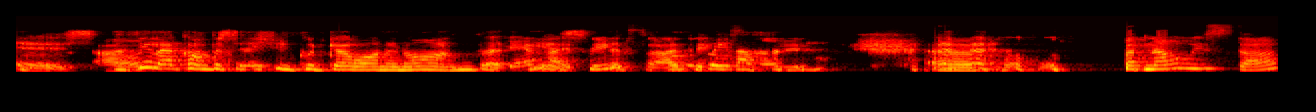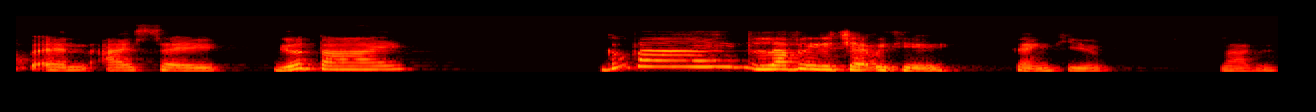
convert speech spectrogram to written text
yes, I feel our conversation could go on and on, but yeah, yes, I think so. I think so. um, but now we stop, and I say goodbye. Goodbye. Lovely to chat with you. Thank you, Margaret.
